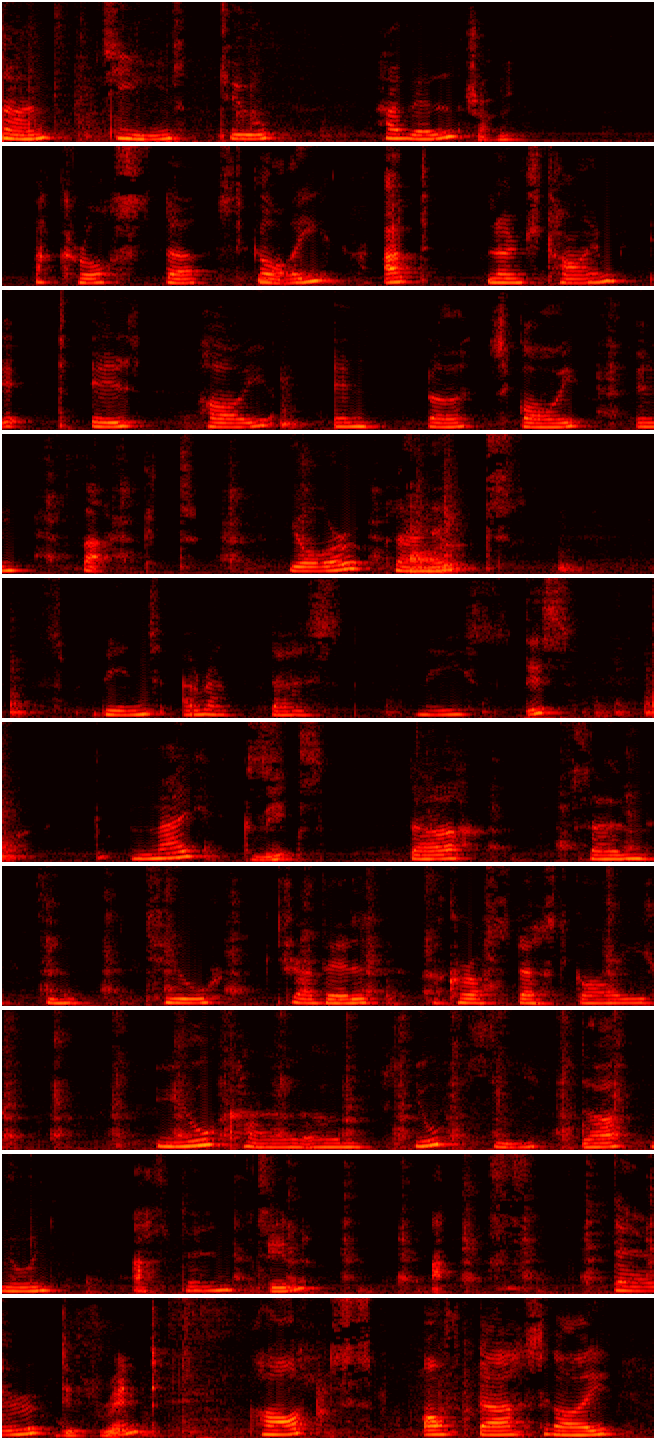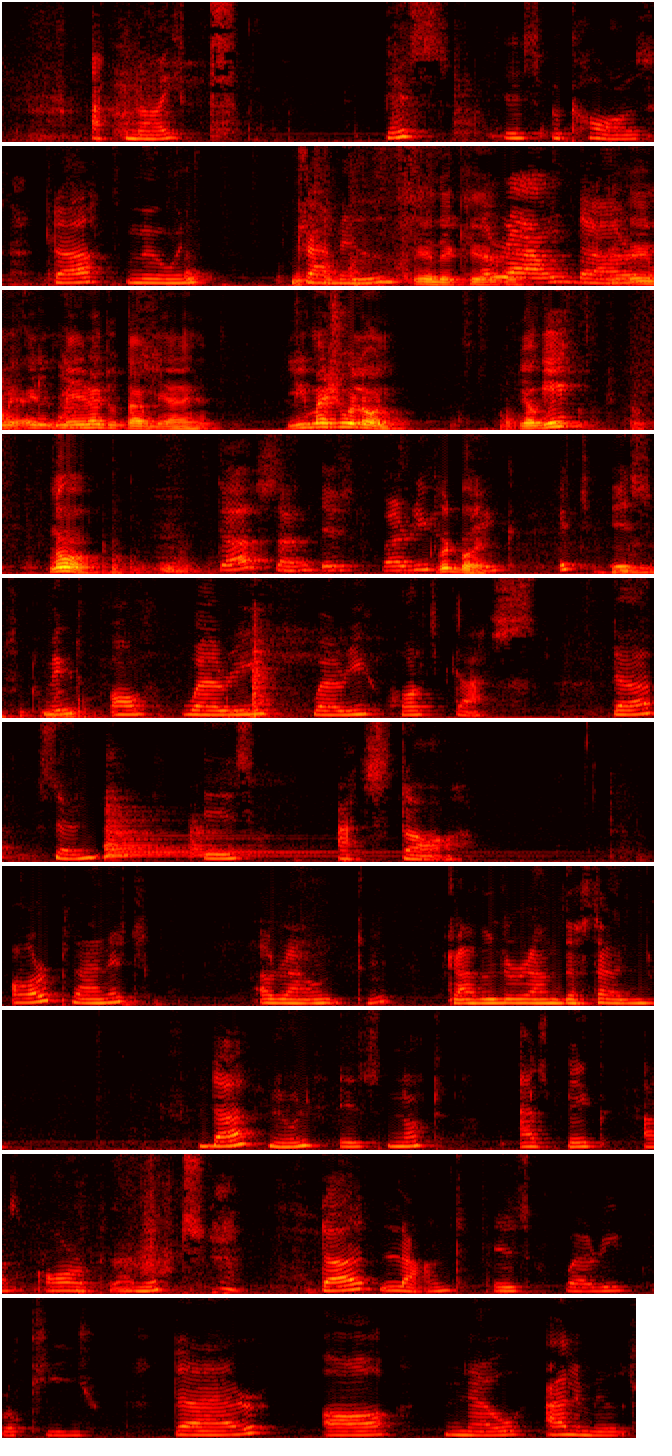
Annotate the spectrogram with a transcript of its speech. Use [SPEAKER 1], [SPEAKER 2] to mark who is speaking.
[SPEAKER 1] sun seems to travel
[SPEAKER 2] Travel.
[SPEAKER 1] across the sky at lunchtime. It is high in the sky. In fact, your planet spins around the maze
[SPEAKER 2] This
[SPEAKER 1] makes
[SPEAKER 2] makes
[SPEAKER 1] the sun to travel across the sky. You can um, you see the moon often
[SPEAKER 2] in
[SPEAKER 1] there
[SPEAKER 2] different
[SPEAKER 1] parts of the sky at night. This is because the moon travels
[SPEAKER 3] ये देखिए
[SPEAKER 1] around the
[SPEAKER 3] ए, मे, ए, मेरा जूता ले आए हैं leave my shoe alone Yogi no
[SPEAKER 1] The sun is very
[SPEAKER 3] Good boy.
[SPEAKER 1] big. It is made of very, very hot gas. The sun is a star. Our planet around traveled around the sun. The moon is not as big as our planet. The land is very rocky. There are no animals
